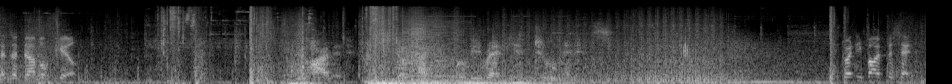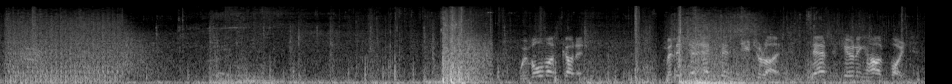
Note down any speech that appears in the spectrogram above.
That's a double kill. Pilot, your Titan will be ready in two minutes. 25%. We've almost got it. Militia access neutralized. They're securing hardpoint.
